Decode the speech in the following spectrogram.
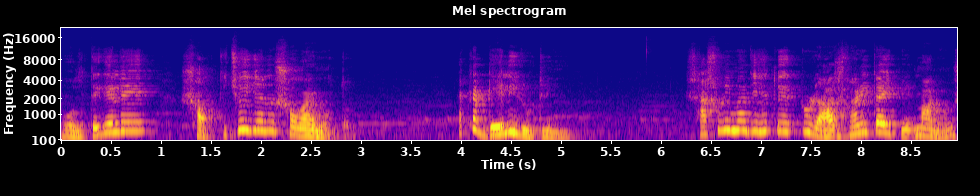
বলতে গেলে সব কিছুই যেন সময় মতো। একটা ডেলি রুটিন শাশুড়ি মা যেহেতু একটু রাশভারী টাইপের মানুষ,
